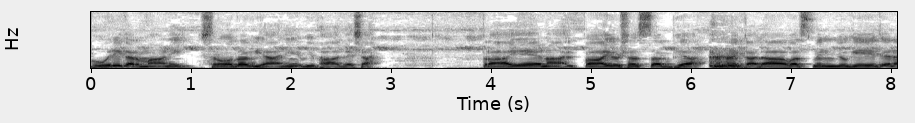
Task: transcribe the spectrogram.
ഭൂരികർമാണി ശ്രോതവ്യാനി വിഭാഗശ. പ്രായേണ അല്പായുഷസഭ്യ കലാവസ്മിൻ യുഗേ ജന.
